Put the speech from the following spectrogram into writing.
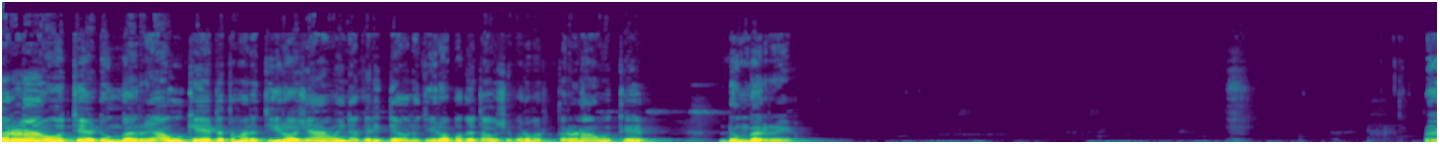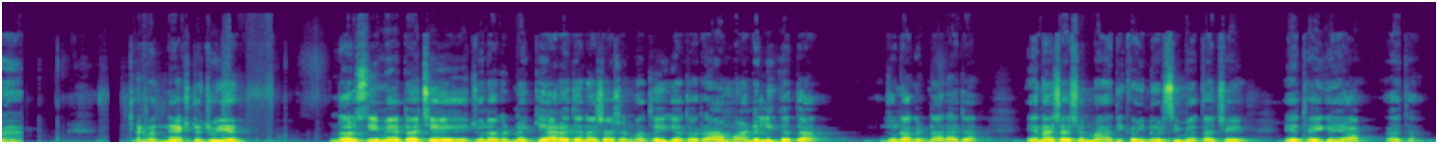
તરણા ઓથે ડુંગર રે. આવું કહે તો તમારે ધીરો જ્યાં હોય ને કરી જ દેવાનો. ધીરો ભગત આવશે, બરાબર? તરણા ઓથે ડુંગર રે. ત્યારબાદ નેક્સ્ટ જોઈએ. નરસિંહ મહેતા છે, એ જૂનાગઢના કયા રાજાના શાસનમાં થઈ ગયા? તો રામ માંડલિક હતા જૂનાગઢના રાજા. એના શાસનમાં આદિકવિ નરસિંહ મહેતા છે, એ થઈ ગયા હતા.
